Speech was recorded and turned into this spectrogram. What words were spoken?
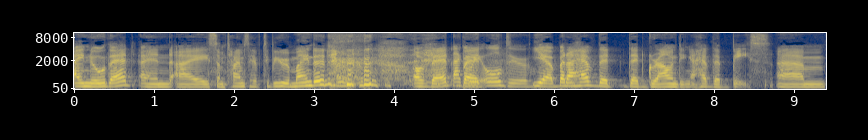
I know that, and I sometimes have to be reminded of that. Like but we all do. yeah, but I have that that grounding. I have that base. Um,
